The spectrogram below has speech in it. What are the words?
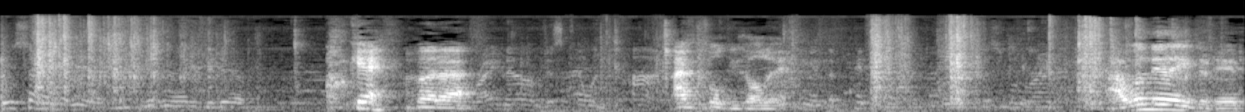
Please tell me what you're getting ready to do. Okay, but uh, right now. I'm just killing time. I've told these all day. Looking at the pictures. This one right I wouldn't do that either, dude.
